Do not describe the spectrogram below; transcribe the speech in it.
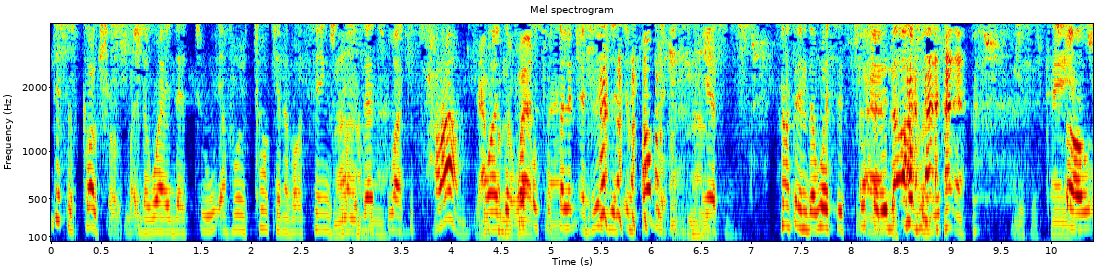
this is cultural, by the way, that we avoid talking about things No, like that's no. like it's haram. Yeah, While the the Prophet West, addressed it in public. Yes. Not in the West, it's totally the opposite. this is tame. So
